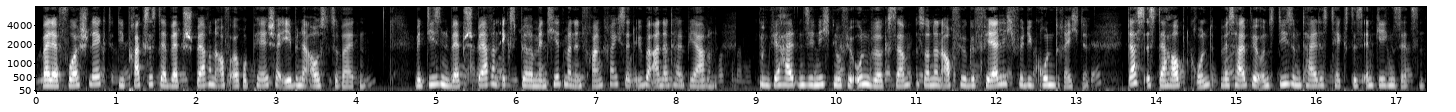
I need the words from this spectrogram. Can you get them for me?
weil er vorschlägt, die Praxis der Websperren auf europäischer Ebene auszuweiten. Mit diesen Websperren experimentiert man in Frankreich seit über anderthalb Jahren. Und wir halten sie nicht nur für unwirksam, sondern auch für gefährlich für die Grundrechte. Das ist der Hauptgrund, weshalb wir uns diesem Teil des Textes entgegensetzen.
